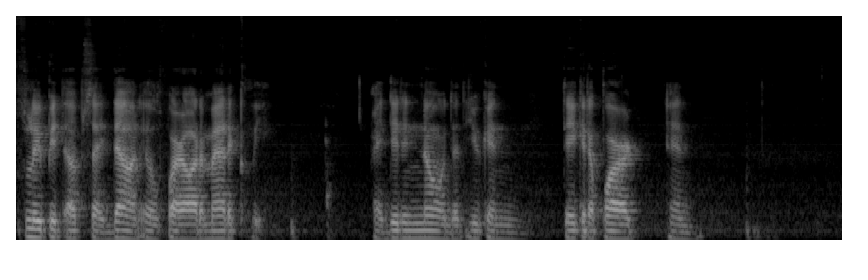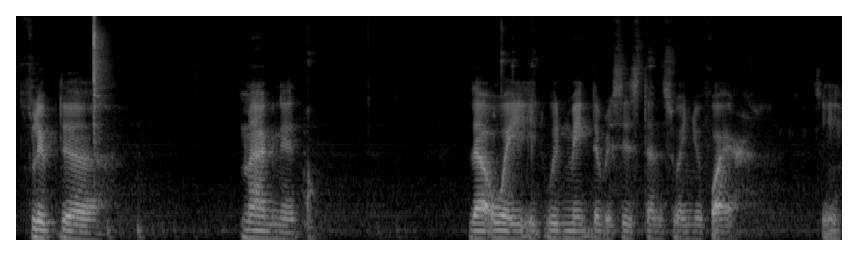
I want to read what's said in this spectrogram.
flip it upside down, it'll fire automatically. I didn't know that you can take it apart and flip the magnet that way it would make the resistance when you fire. See?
